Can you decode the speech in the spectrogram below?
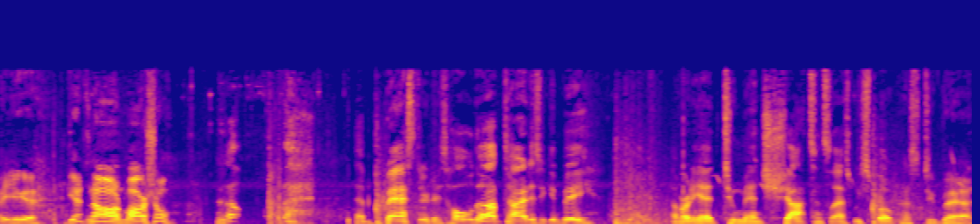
How you getting on, Marshal? Well, that bastard is holed up tight as he can be. I've already had two men shot since last we spoke. That's too bad.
